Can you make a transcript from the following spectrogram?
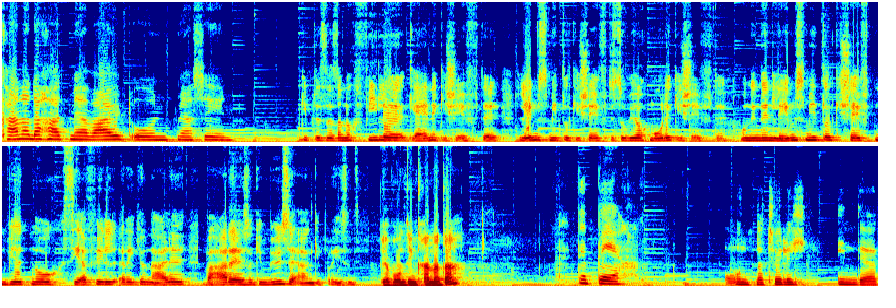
Kanada hat mehr Wald und mehr Seen gibt es also noch viele kleine Geschäfte, Lebensmittelgeschäfte sowie auch Modegeschäfte. Und in den Lebensmittelgeschäften wird noch sehr viel regionale Ware, also Gemüse angepriesen. Wer wohnt in Kanada? Der Bär. Und natürlich in der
